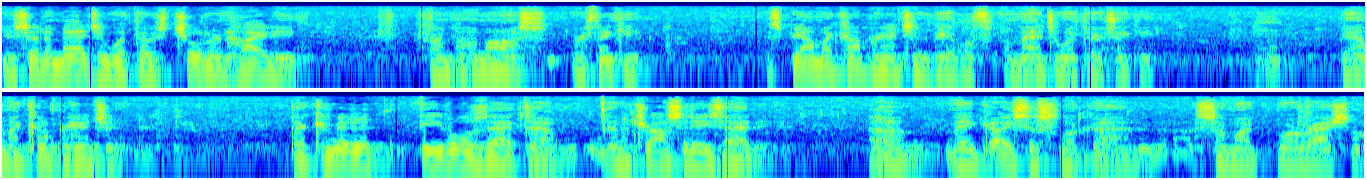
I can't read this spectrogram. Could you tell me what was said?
You said, imagine what those children hiding from Hamas were thinking. It's beyond my comprehension to be able to imagine what they're thinking. Beyond my comprehension. They're committed evils that uh, and atrocities that uh, make ISIS look uh, somewhat more rational.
